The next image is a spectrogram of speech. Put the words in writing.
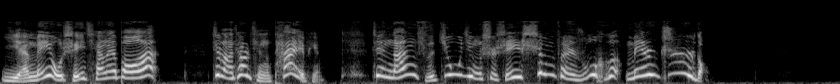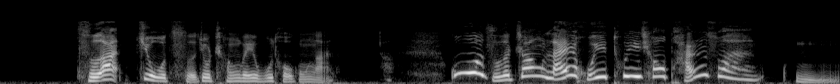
也没有谁前来报案。这两天挺太平，这男子究竟是谁，身份如何，没人知道。此案就此就成为无头公案了啊！郭子章来回推敲盘算，嗯，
